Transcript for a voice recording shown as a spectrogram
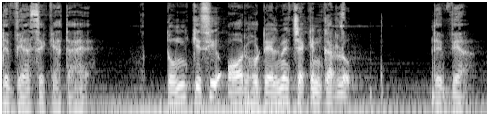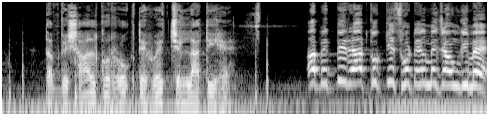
दिव्या से कहता है तुम किसी और होटल में चेक इन कर लो। दिव्या तब विशाल को रोकते हुए चिल्लाती है। अब इतनी रात को किस होटल में जाऊँगी मैं?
